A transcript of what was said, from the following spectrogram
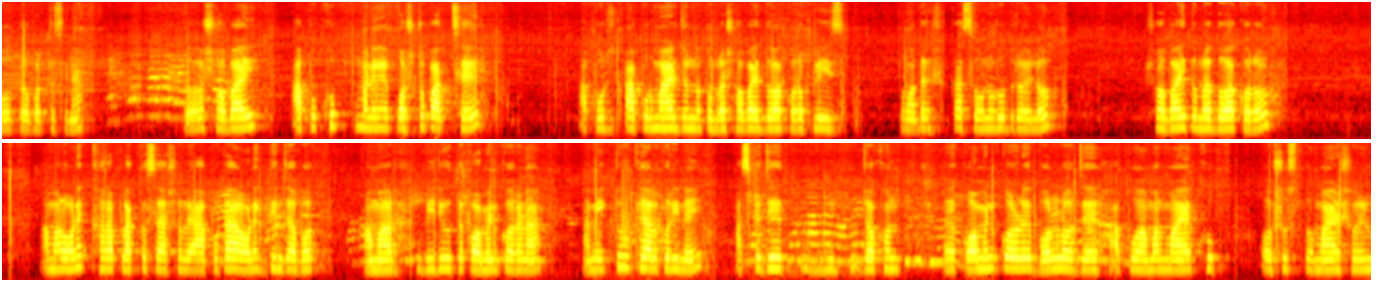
বলতেও পারতেছি না। তো সবাই আপু খুব মানে কষ্ট পাচ্ছে। আপুর আপুর মায়ের জন্য তোমরা সবাই দোয়া করো প্লিজ তোমাদের কাছে অনুরোধ রইল, সবাই তোমরা দোয়া করো। আমার অনেক খারাপ লাগতেছে আসলে, আপুটা অনেক দিন যাবৎ আমার ভিডিওতে কমেন্ট করে না। আমি একটু খেয়াল করি নাই। আজকে যে যখন কমেন্ট করে বলল যে, আপু, আমার মায়ের খুব অসুস্থ, মায়ের শরীর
